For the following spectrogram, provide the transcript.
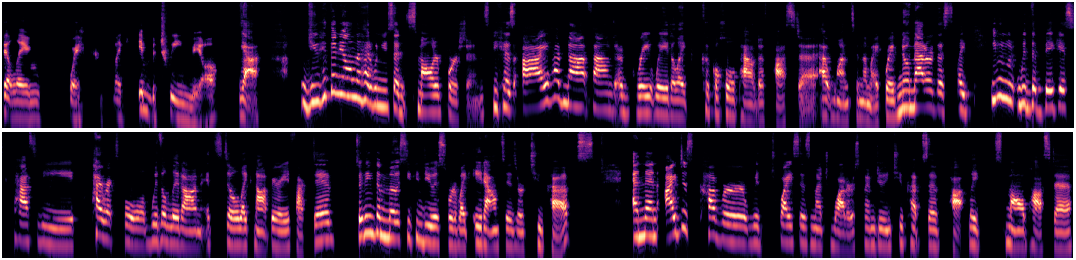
filling, quick, like in between meal. yeah. You hit the nail on the head when you said smaller portions because I have not found a great way to like cook a whole pound of pasta at once in the microwave. No matter this, like even with the biggest capacity Pyrex bowl with a lid on, it's still like not very effective. So I think the most you can do is sort of like eight ounces or two cups. And then I just cover with twice as much water. So I'm doing two cups of pot, like small pasta.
